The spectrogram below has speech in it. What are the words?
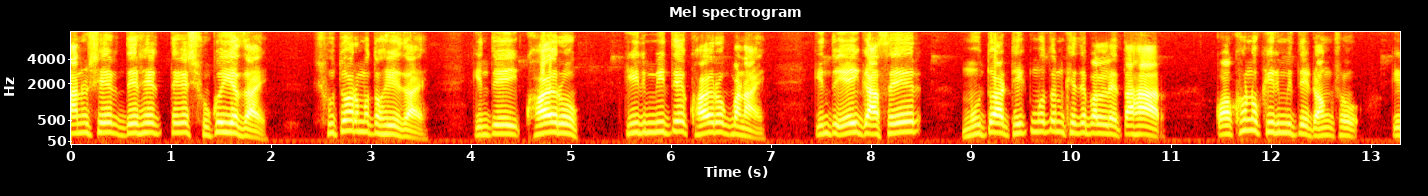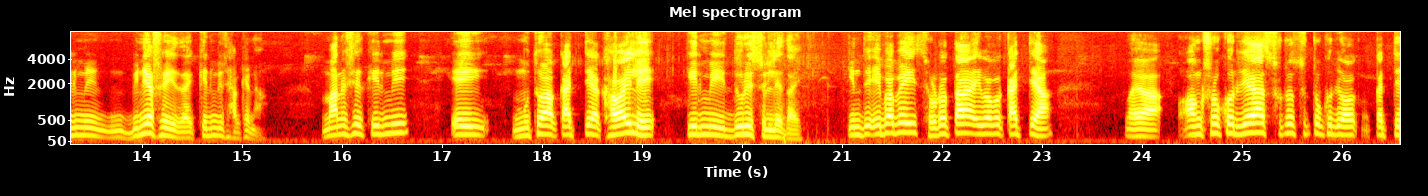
মানুষের দেহের থেকে শুকইয়া যায়, সুতোর মতো হয়ে যায়। কিন্তু এই ক্ষয় রোগ, কৃমিতে ক্ষয় রোগ বানায়। কিন্তু এই গাছের মুতা ঠিক মতন খেতে পারলে তাহার কখনো কৃমিতে ধ্বংস, কৃমি বিনাশ হয়ে যায়, কৃমি থাকে না। মানুষের কৃমি এই মুথা কাটিয়া খাওয়াইলে কৃমি দূরে চলে যায়। কিন্তু এভাবেই ছোটতা এভাবে কাটিয়া অংশ করিয়া ছোট ছোট করে কাটতে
